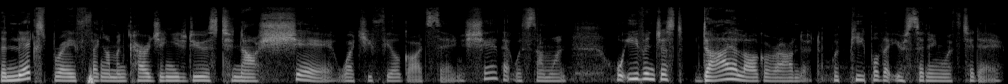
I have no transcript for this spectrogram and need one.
The next brave thing I'm encouraging you to do is to now share what you feel God's saying. Share that with someone, or even just dialogue around it with people that you're sitting with today.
